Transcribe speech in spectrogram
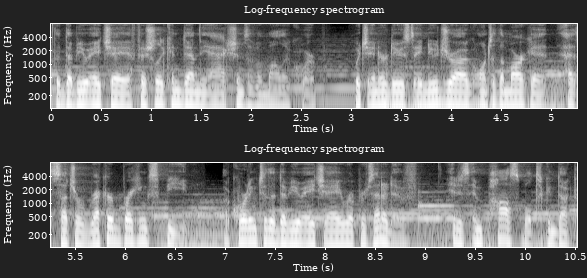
the WHA officially condemned the actions of Corp, which introduced a new drug onto the market at such a record breaking speed According to the WHA representative, it is impossible to conduct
